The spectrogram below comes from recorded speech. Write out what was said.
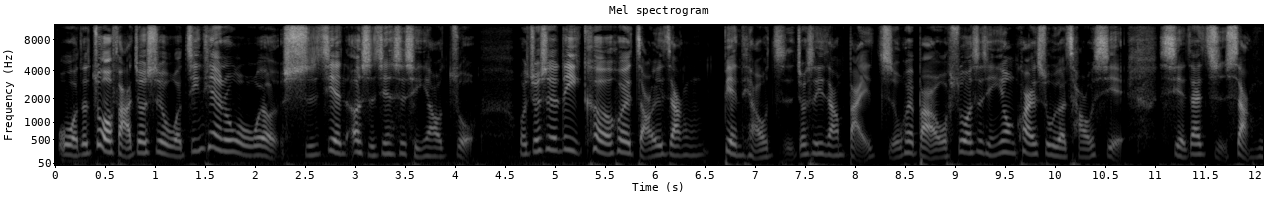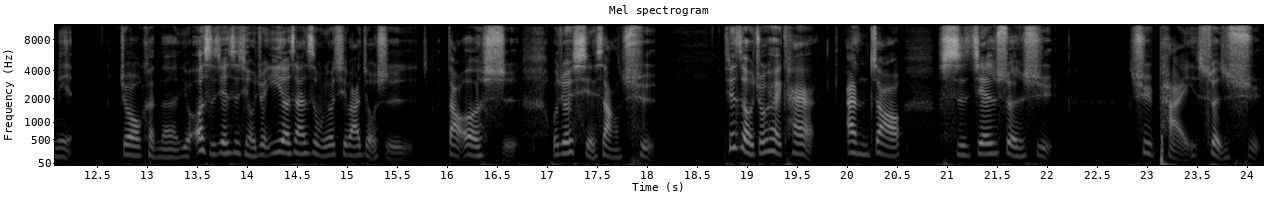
我的做法就是，我今天如果我有十件、二十件事情要做。我就是立刻会找一张便条纸，就是一张白纸，我会把我说的事情用快速的草写写在纸上面。就可能有二十件事情，我就一二三四五六七八九十到二十，我就写上去。接着我就可以开按照时间顺序去排顺序，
